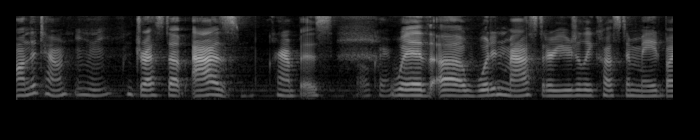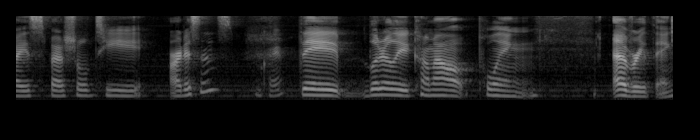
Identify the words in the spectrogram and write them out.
on the town mm-hmm. dressed up as Krampus Okay. with uh, wooden masks that are usually custom made by specialty artisans. Okay. They literally come out pulling everything.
